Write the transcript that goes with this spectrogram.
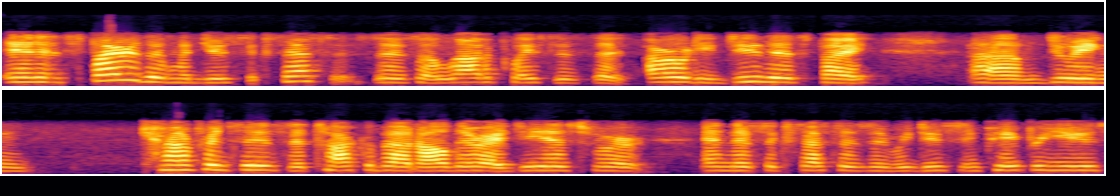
and inspire them with your successes. There's a lot of places that already do this by um, doing conferences that talk about all their ideas for and their successes in reducing paper use,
